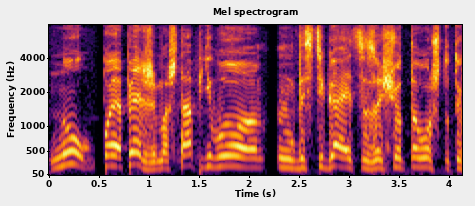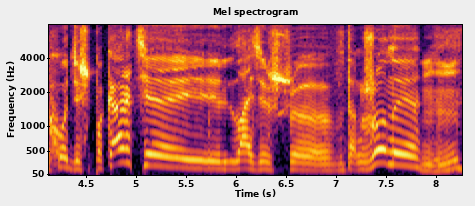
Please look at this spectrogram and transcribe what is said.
Ну, опять же, масштаб его достигается за счет того, что ты ходишь по карте, лазишь э, в донжоны, угу.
